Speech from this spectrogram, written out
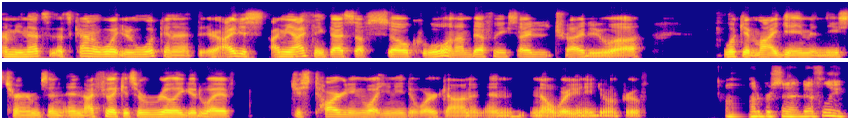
I mean that's that's kind of what you're looking at there. I just, I mean, I think that stuff's so cool, and I'm definitely excited to try to uh, look at my game in these terms, and and I feel like it's a really good way of just targeting what you need to work on and, and know where you need to improve. 100% definitely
